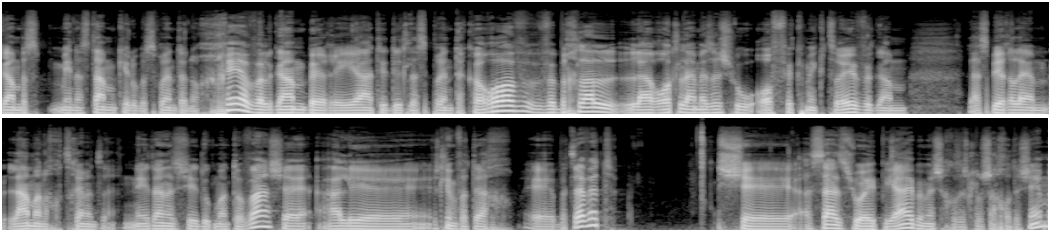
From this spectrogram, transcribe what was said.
גם בס- מן הסתם כאילו בספרינט הנוכחי, אבל גם בראייה עתידית לספרינט הקרוב, ובכלל להראות להם איזשהו אופק מקצועי וגם להסביר להם למה אנחנו צריכים את זה. אני אתן איזושהי דוגמה טובה, שהיה לי, אה, יש לי מפתח אה, בצוות, שעשה איזשהו API במשך איזה שלושה חודשים,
